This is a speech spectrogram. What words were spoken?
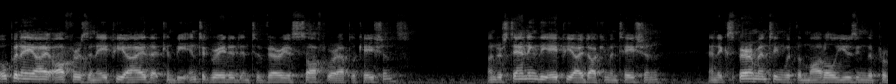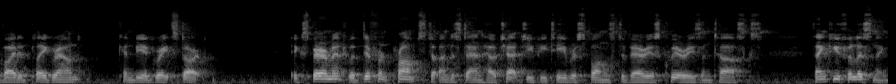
OpenAI offers an API that can be integrated into various software applications. Understanding the API documentation and experimenting with the model using the provided playground can be a great start. Experiment with different prompts to understand how ChatGPT responds to various queries and tasks. Thank you for listening.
